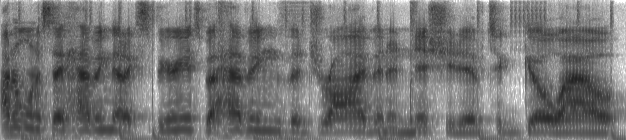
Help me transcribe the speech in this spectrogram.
I don't want to say having that experience, but having the drive and initiative to go out,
